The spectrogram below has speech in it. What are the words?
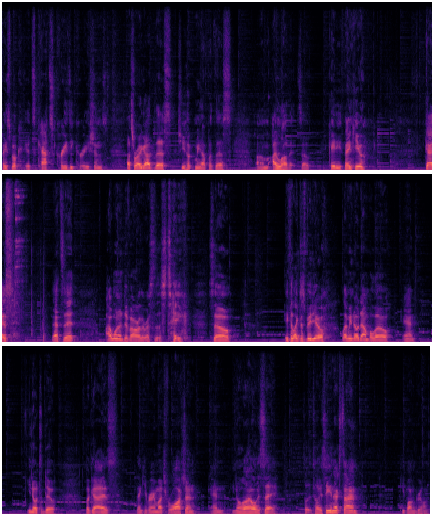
Facebook. It's Kat's Krazy Kreations. That's where I got this. She hooked me up with this. Um, I love it. So, Katie, thank you. Guys, that's it. I want to devour the rest of the steak. So, if you like this video, let me know down below and you know what to do. But guys, thank you very much for watching. And you know what I always say. Until I see you next time, keep on grilling.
